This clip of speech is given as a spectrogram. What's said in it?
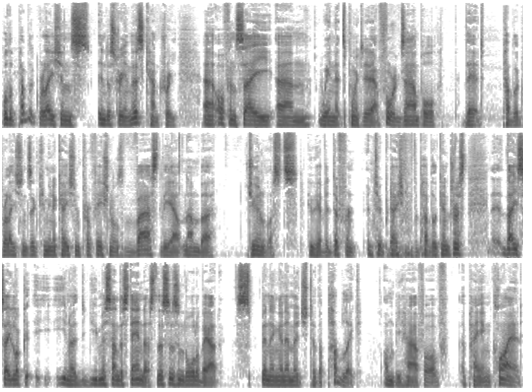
Well, the public relations industry in this country uh, often say um, when it's pointed out, for example, that public relations and communication professionals vastly outnumber journalists who have a different interpretation of the public interest. They say, look, you know, you misunderstand us. This isn't all about spinning an image to the public on behalf of a paying client.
